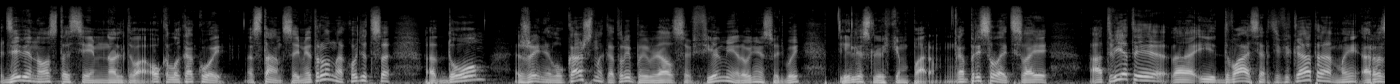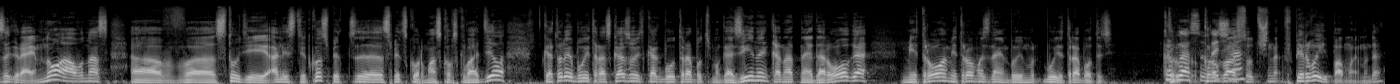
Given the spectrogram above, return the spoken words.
9702. Около какой станции метро находится э, дом Жени Лукашина, который появлялся в фильме «Ирония судьбы» или «С легким паром». Э, Присылайте свои ответы э, и два сертификата мы разыграем. Ну а у нас э, в студии Алиса Титко, э, спецкор московского отдела, которая будет рассказывать, как будут работать магазины, канатная дорога, метро. Метро, мы знаем, будет работать кру- Круглосуточно. круглосуточно. Впервые, по-моему, да?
